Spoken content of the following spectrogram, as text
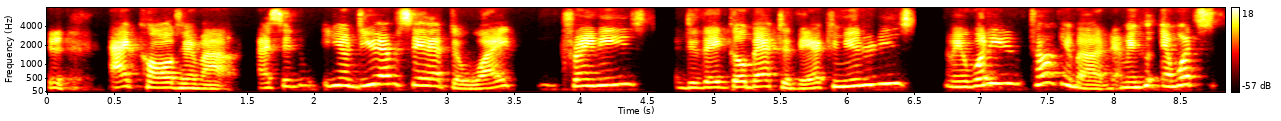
I called him out. I said, you know, do you ever say that to white trainees? Do they go back to their communities? I mean, what are you talking about? I mean, and what's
